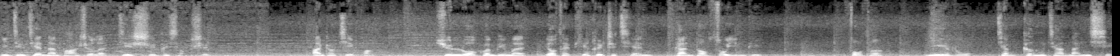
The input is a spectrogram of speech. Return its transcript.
已经艰难跋涉了近十个小时。按照计划，巡逻官兵们要在天黑之前赶到宿营地，否则夜路将更加难行。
